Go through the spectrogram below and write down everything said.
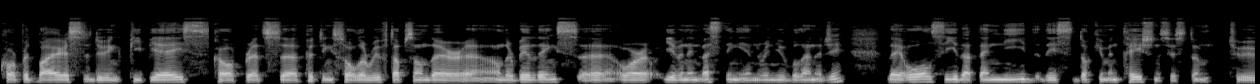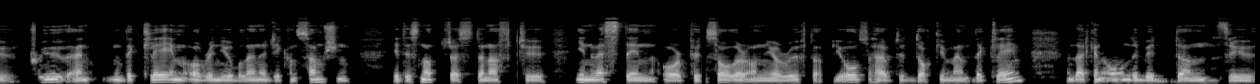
corporate buyers doing PPAs, corporates uh, putting solar rooftops on their, uh, on their buildings, uh, or even investing in renewable energy, they all see that they need this documentation system to prove and the claim of renewable energy consumption it is not just enough to invest in or put solar on your rooftop. You also have to document the claim, and that can only be done through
